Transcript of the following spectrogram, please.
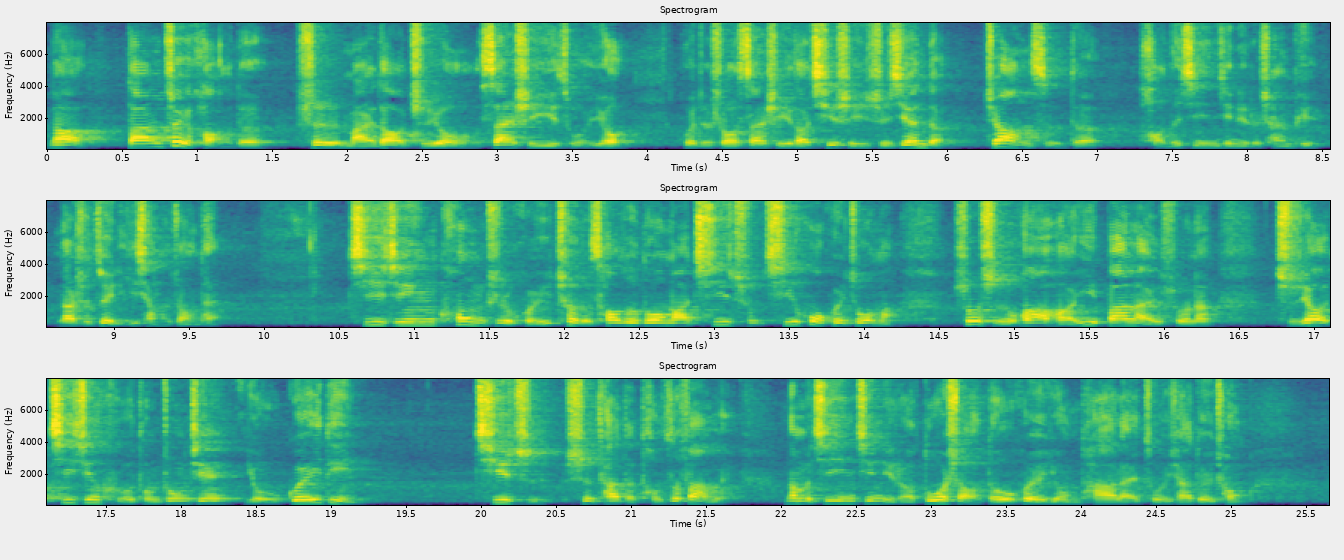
那当然最好的是买到只有三十亿左右，或者说三十亿到七十亿之间的这样子的。好的基金经理的产品，那是最理想的状态。基金控制回撤的操作多吗？期出期货会做吗？说实话哈，一般来说呢，只要基金合同中间有规定，期指是它的投资范围，那么基金经理呢多少都会用它来做一下对冲。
